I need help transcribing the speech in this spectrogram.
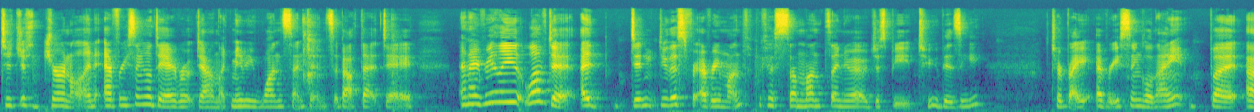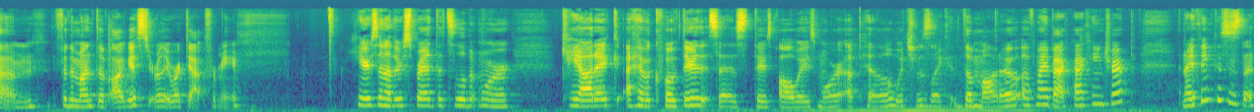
to just journal, and every single day I wrote down like maybe one sentence about that day. And I really loved it. I didn't do this for every month because some months I knew I would just be too busy to write every single night, but um, for the month of August, it really worked out for me. Here's another spread that's a little bit more chaotic. I have a quote there that says, There's always more uphill, which was like the motto of my backpacking trip. And I think this is the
